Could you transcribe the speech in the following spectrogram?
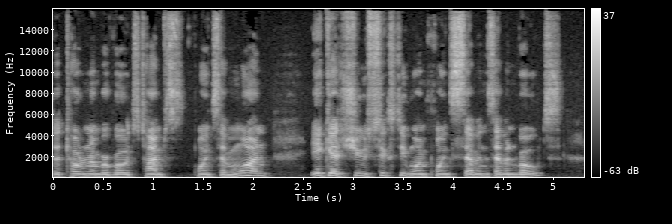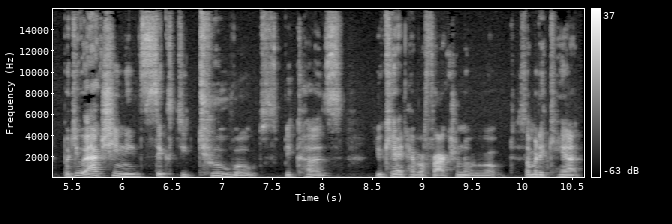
the total number of votes times 0.71, it gets you 61.77 votes, but you actually need 62 votes because you can't have a fraction of a vote. Somebody can't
